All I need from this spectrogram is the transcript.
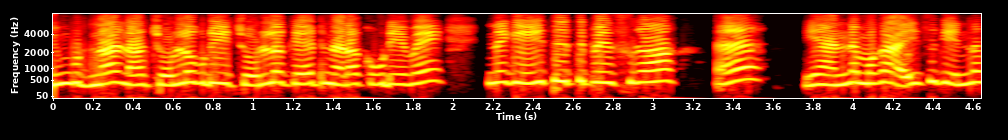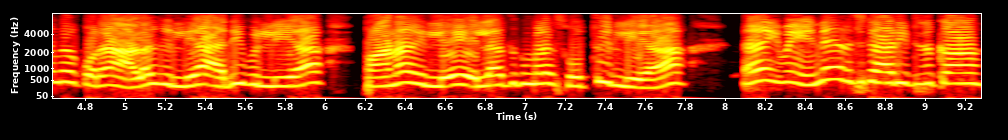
இம்புட்னா நான் சொல்லக்கூடிய சொல்ல கேட்டு நடக்கக்கூடியவே இன்னைக்கு எய்த்து எத்தி பேசுங்க என் அண்ணன் மகன் ஐசுக்கு என்னங்க குறை? அழகு இல்லையா? அறிவு இல்லையா? பணம் இல்லையா? எல்லாத்துக்கும் மேல சொத்து இல்லையா? இவன் என்ன நினைச்சிட்டு ஆடிட்டு இருக்கான்?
